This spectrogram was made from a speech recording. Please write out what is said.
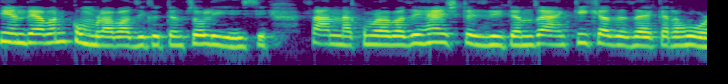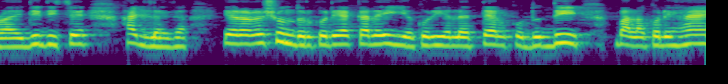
ইয়ান দিয়ে আবার কুমড়া বাজি করতাম চলে গেছি সান্না কুমড়া বাজি হ্যাঁ স্টেজ দিতাম যা কি কাজে যায় একারে হোড়াই দি দিছে হাল লাগা এরা সুন্দর করে একারে ইয়ে করি এলে তেল কদু দি বালা করে হ্যাঁ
